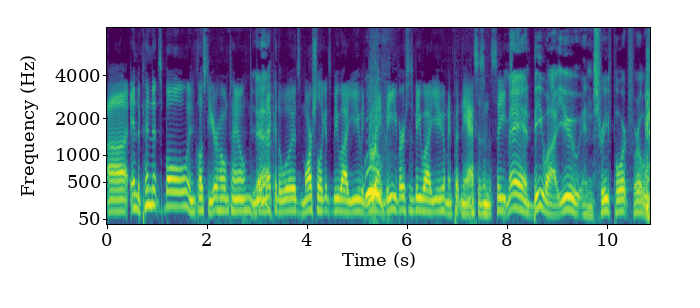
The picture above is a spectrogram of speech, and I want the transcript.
Uh, Independence Bowl in close to your hometown, in your neck of the woods. Marshall against BYU and UAB versus BYU. I mean, putting the asses in the seats. Man, BYU in Shreveport for a week.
